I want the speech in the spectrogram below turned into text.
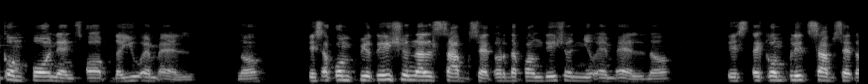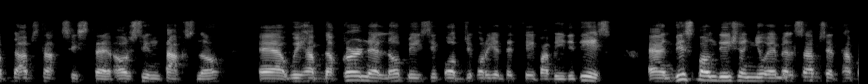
components of the UML, no, is a computational subset or the foundation UML, no, is a complete subset of the abstract system or syntax. No, uh, we have the kernel, no, basic object-oriented capabilities. And this foundation UML subset have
